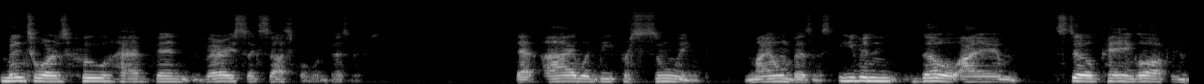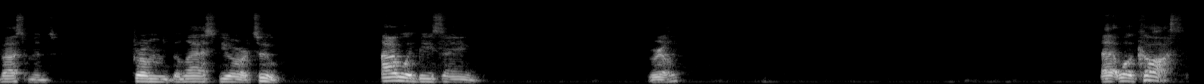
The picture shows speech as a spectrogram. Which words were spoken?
mentors who have been very successful in business, that I would be pursuing my own business, even though I am still paying off investments from the last year or two, I would be saying, Really? At what cost?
